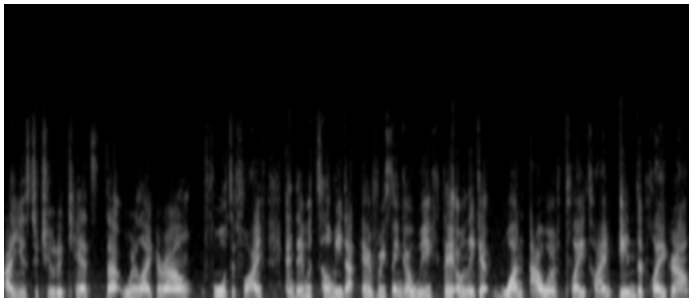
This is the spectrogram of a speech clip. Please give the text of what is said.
I used to tutor kids that were like around four to five, and they would tell me that every single week they only get one hour of playtime in the playground.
